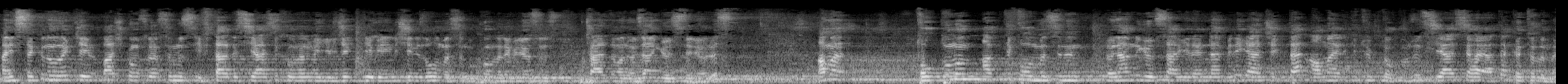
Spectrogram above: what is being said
Hani sakın ola ki başkonsolosumuz iftarda siyasi konularıma girecek diye bir endişeniz olmasın. Bu konulara biliyorsunuz her zaman özen gösteriyoruz. Ama toplumun aktif olmasının önemli göstergelerinden biri gerçekten Almanya'daki Türk toplumunun siyasi hayata katılımı.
